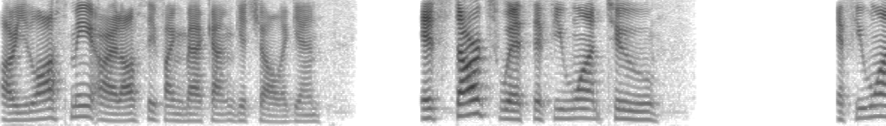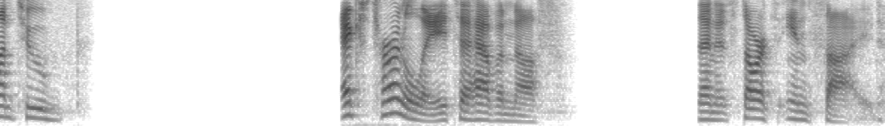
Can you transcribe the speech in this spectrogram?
Oh, you lost me? All right, I'll see if I can back out and get y'all again. It starts with if you want to... If you want to... Externally to have enough, then it starts inside.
